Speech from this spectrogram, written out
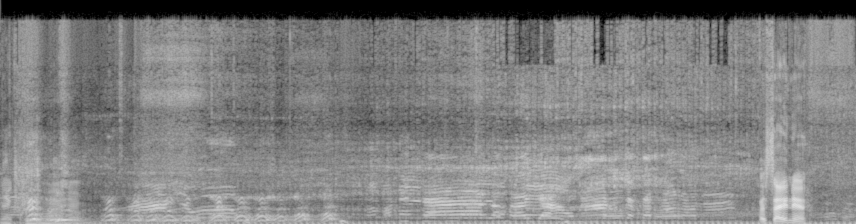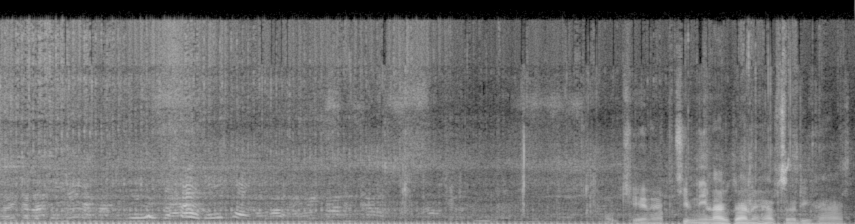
แม่ครัวมานะครับ อาศัยเนี่ยโอเคนะครับ คลิปนี้ลาไปก่อนนะครับ สวัสดีครับ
